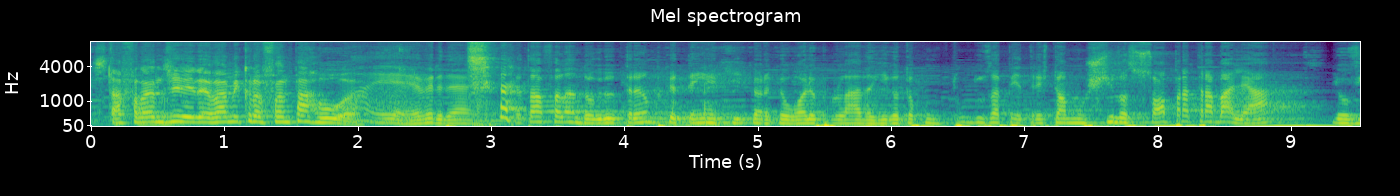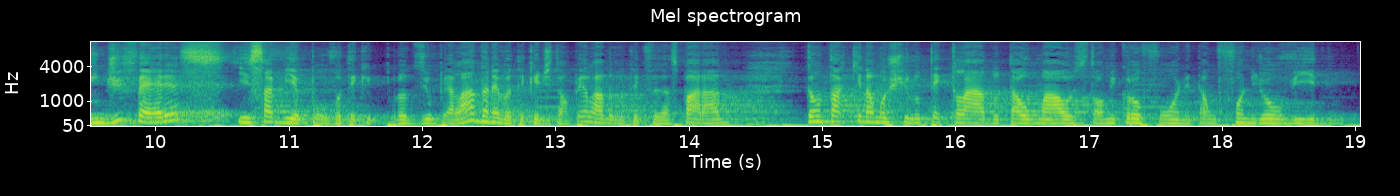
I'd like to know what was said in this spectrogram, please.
Você tá falando de levar microfone pra rua. Ah, é, é verdade. Eu tava falando, Doug, do trampo que eu tenho aqui, que a hora que eu olho pro lado aqui, que eu tô com tudo os AP3, tem uma mochila só pra trabalhar. Eu vim de férias e sabia, pô, vou ter que produzir um pelada, né? Vou ter que editar um pelada, vou ter que fazer as paradas. Então tá aqui na mochila o teclado, tá o mouse, tá o microfone, tá um fone de ouvido.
